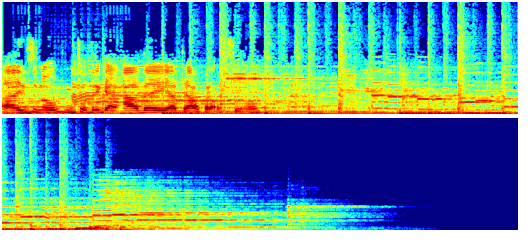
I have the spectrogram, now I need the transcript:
Ai, de novo, muito obrigada e até a próxima.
